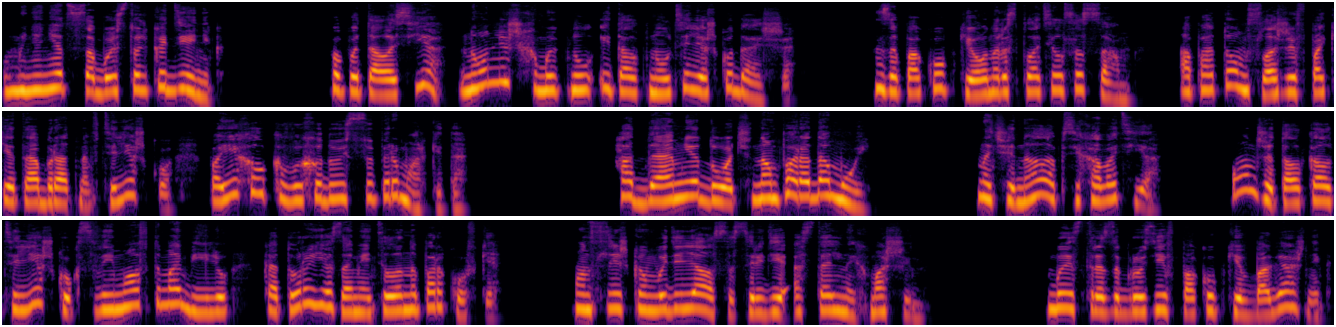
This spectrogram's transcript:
У меня нет с собой столько денег». Попыталась я, но он лишь хмыкнул и толкнул тележку дальше. За покупки он расплатился сам, а потом, сложив пакеты обратно в тележку, поехал к выходу из супермаркета. «Отдай мне дочь, нам пора домой». Начинала психовать я. Он же толкал тележку к своему автомобилю, который я заметила на парковке. Он слишком выделялся среди остальных машин. Быстро загрузив покупки в багажник,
